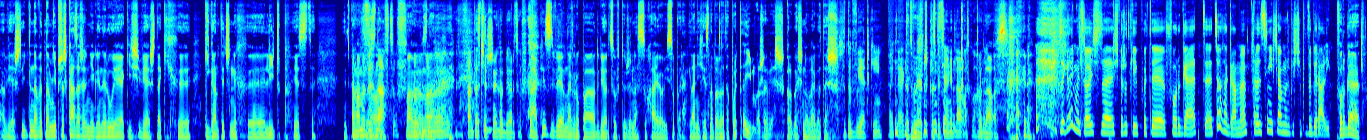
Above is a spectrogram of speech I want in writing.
a, wiesz, i to nawet nam nie przeszkadza, że nie generuje jakichś, wiesz, takich y, gigantycznych y, liczb. Jest bardzo... Mamy wyznawców. Mamy, wyzna... mamy fantastycznych odbiorców. Tak, jest wierna grupa odbiorców, którzy nas słuchają i super. Dla nich jest na pewno ta płyta i może wiesz, kogoś nowego też. Do dwójeczki, Wojtek? Do dwójeczki. To specjalnie dla was, kochani. To dla was. Zagrajmy coś ze świeżutkiej płyty Forget. Co zagramy? Tradycyjnie chciałabym, żebyście wybierali. Forget.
